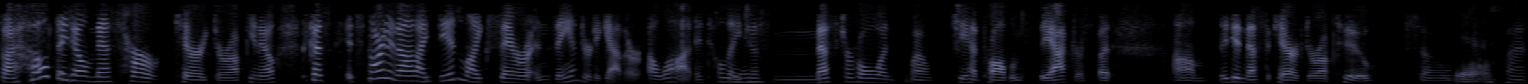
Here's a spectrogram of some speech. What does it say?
So I hope they don't mess her character up, you know, because it started out I did like Sarah and Xander together a lot until they Mhm. just messed her whole and well, she had problems, the actress, but um they did mess the character up too. So Yeah. but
